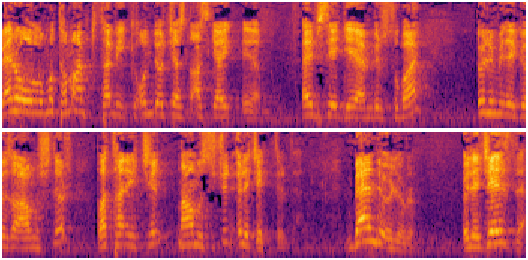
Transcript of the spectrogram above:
ben oğlumu tamam ki tabii ki 14 yaşında asker e, elbise giyen bir subay ölümü de göze almıştır. Vatan için, namus için ölecektir de. Ben de ölürüm. Öleceğiz de.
